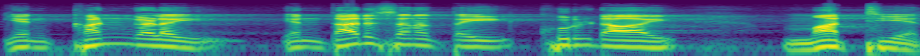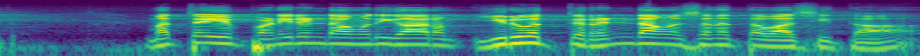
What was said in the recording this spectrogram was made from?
என் கண்களை என் தரிசனத்தை குருடாய் மாற்றியது. மத்திய பனிரெண்டாம் அதிகாரம் இருபத்தி ரெண்டாம் வசனத்தை வாசித்தா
